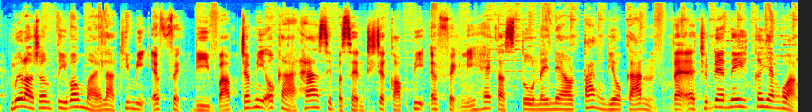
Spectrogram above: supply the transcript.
ทเมื่อเราโจมตีเป้าหมายหลักที่มีเอฟเฟกต์ดีบัฟจะมีโอกาส 50%ที่จะ copy เอฟเฟกต์นี้ให้กับศัตรูในแนวตั้งเดียวกัน แต่ชุดเดนี่ก็ยังหวัง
